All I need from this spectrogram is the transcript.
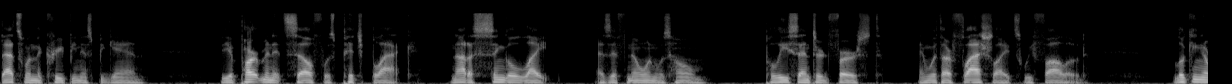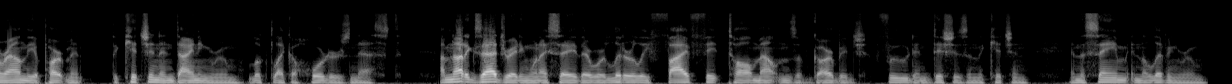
that's when the creepiness began. The apartment itself was pitch black, not a single light, as if no one was home. Police entered first, and with our flashlights, we followed. Looking around the apartment, the kitchen and dining room looked like a hoarder's nest. I'm not exaggerating when I say there were literally five feet tall mountains of garbage, food, and dishes in the kitchen, and the same in the living room,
